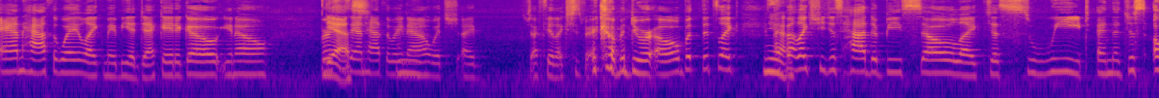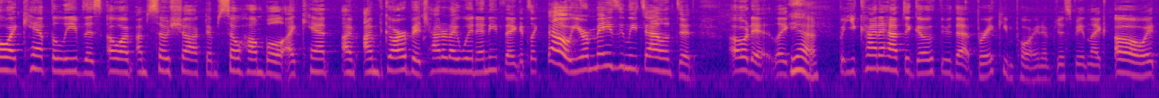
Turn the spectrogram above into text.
Anne Hathaway, like maybe a decade ago, you know, versus Yes. Anne Hathaway mm-hmm. now, which I. I feel like she's very coming to her own, but it's like I felt like she just had to be so like just sweet and then just oh I can't believe this. Oh I'm, I'm so shocked. I'm so humble. I can't I'm, I'm garbage. How did I win anything? It's like no you're amazingly talented. Own it. Like Yeah. but you kind of have to go through that breaking point of just being like oh it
